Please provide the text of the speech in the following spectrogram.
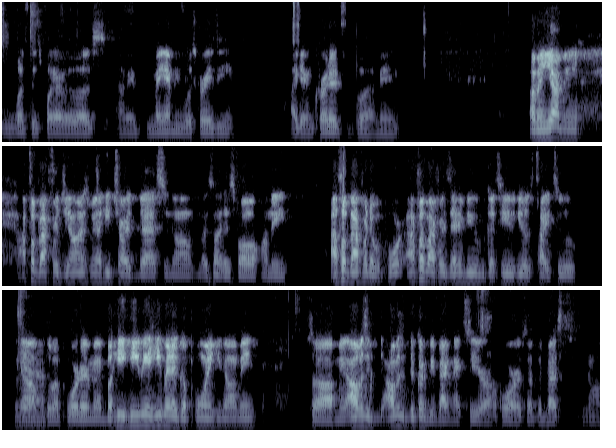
what this player was. I mean, Miami was crazy. I give him credit, but I mean, I mean, yeah, I mean, I feel bad for Giannis, man. He tried best, you know. It's not his fault. I mean, I feel bad for the report. I feel bad for his interview because he he was tight too, you know, Yeah. with the reporter, man. But he he made he made a good point, you know what I mean. So I mean, obviously, obviously they're going to be back next year, of course. That's the best, you know.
